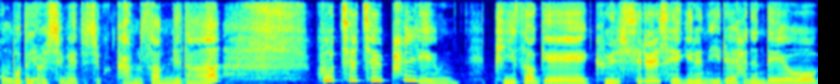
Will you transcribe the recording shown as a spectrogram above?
홍보도 열심히 해주시고 감사합니다. 9778님, 비석에 글씨를 새기는 일을 하는데요.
